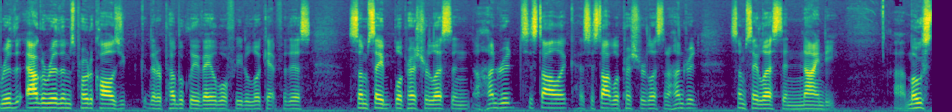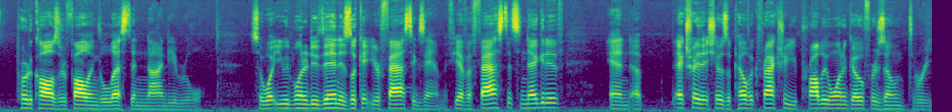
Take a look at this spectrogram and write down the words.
algorithms, protocols you, that are publicly available for you to look at for this. Some say blood pressure less than 100 systolic, a systolic blood pressure less than 100. Some say less than 90. Uh, most protocols are following the less than 90 rule. So what you would want to do then is look at your FAST exam. If you have a FAST that's negative and a x-ray that shows a pelvic fracture, you probably want to go for zone 3.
